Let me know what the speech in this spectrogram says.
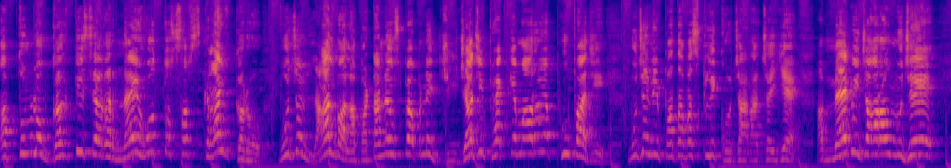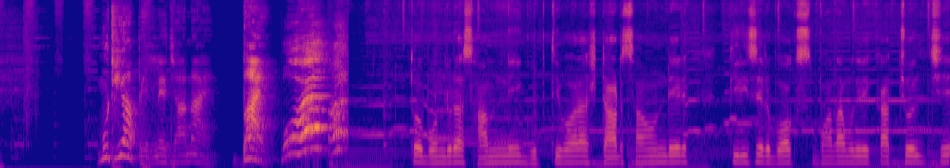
अब तुम लोग गलती से अगर नए हो तो सब्सक्राइब करो वो जो लाल वाला बटन है उस पर अपने जीजा जी फेंक के मारो या फूफा जी मुझे नहीं पता बस क्लिक हो जाना चाहिए अब मैं भी जा रहा हूं मुझे मुठिया पेलने जाना है बाय मोहित তো বন্ধুরা, সামনেই গুপ্তিপাড়া স্টার সাউন্ডের তিরিশের বক্স, বাঁধামুদির কাজ চলছে।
